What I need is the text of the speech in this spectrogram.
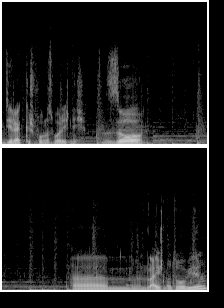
direkt gesprungen, das wollte ich nicht. So. Ähm, Leichenautomobil.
